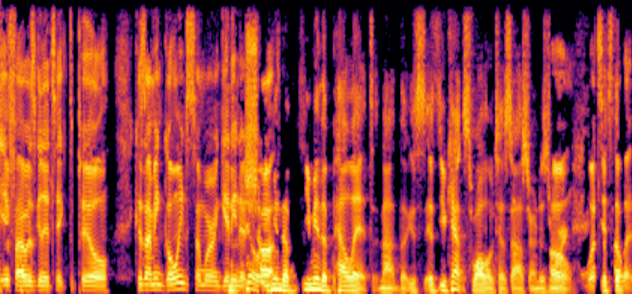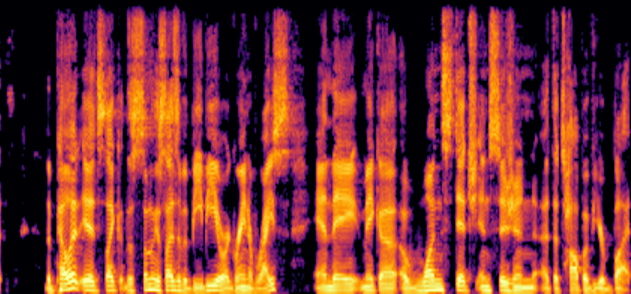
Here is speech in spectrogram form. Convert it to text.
if I was going to take the pill, because I mean, going somewhere and getting The a pill, shot. You mean the you mean the pellet, not the. It's, it's, you can't swallow testosterone. It doesn't oh, work. what's It's the the- pellet? The pellet, it's like the, something the size of a BB or a grain of rice, and they make a, a one stitch incision at the top of your butt,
